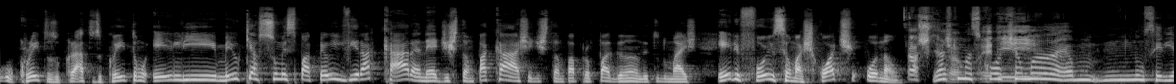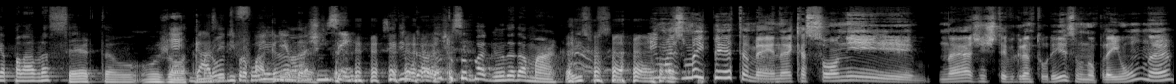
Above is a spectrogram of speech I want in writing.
o Kratos, o Kratos, o Clayton, ele meio que assume esse papel e vira a cara, né, de estampar caixa, de estampar propaganda e tudo mais. Ele foi o seu mascote ou não? Acho que, Eu acho que não. mascote Ele- é uma. é um- não seria a palavra certa, o, o Jota. mas garoto ele foi a propaganda? imagem- Sim. Seria o garoto propaganda da marca, isso sim. E mais uma IP também, né? Que a Sony, né? A gente teve Gran Turismo no Play 1, né?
